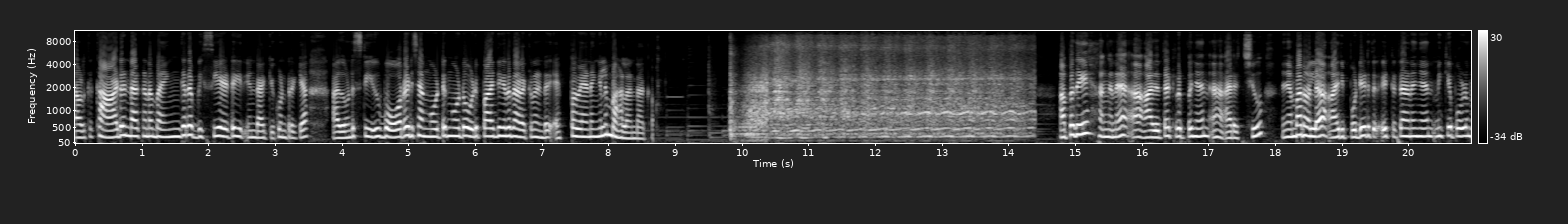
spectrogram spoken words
അവൾക്ക് കാർഡ് ഉണ്ടാക്കണ ഭയങ്കര ബിസി ആയിട്ട് ഉണ്ടാക്കിക്കൊണ്ടിരിക്കുക അതുകൊണ്ട് സ്റ്റീവ് ബോറടിച്ച് അങ്ങോട്ടും ഇങ്ങോട്ടും ഓടിപ്പാഞ്ഞിങ്ങനെ നടക്കുന്നുണ്ട് എപ്പോൾ വേണമെങ്കിലും ബഹളം ഉണ്ടാക്കാം. അപ്പോൾ ദേ അങ്ങനെ ആദ്യത്തെ ട്രിപ്പ് ഞാൻ അരച്ചു. ഞാൻ പറഞ്ഞല്ലോ അരിപ്പൊടി എടുത്ത് ഇട്ടിട്ടാണ് ഞാൻ മിക്കപ്പോഴും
